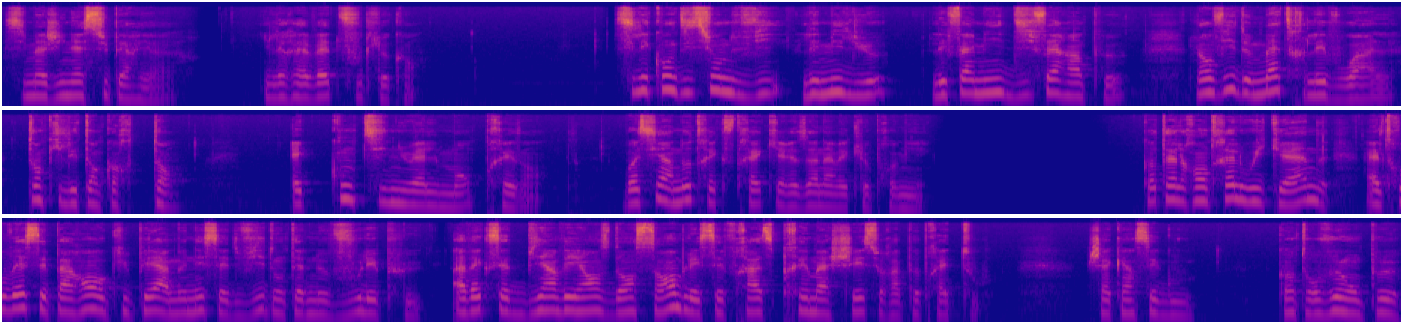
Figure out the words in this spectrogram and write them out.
s'imaginait supérieur. Il rêvait de foutre le camp. Si les conditions de vie, les milieux, les familles diffèrent un peu, l'envie de mettre les voiles, tant qu'il est encore temps, est continuellement présente. Voici un autre extrait qui résonne avec le premier. Quand elle rentrait le week-end, elle trouvait ses parents occupés à mener cette vie dont elle ne voulait plus, avec cette bienveillance d'ensemble et ses phrases prémâchées sur à peu près tout. Chacun ses goûts. Quand on veut, on peut.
